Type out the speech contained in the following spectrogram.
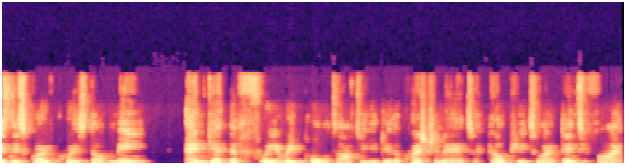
businessgrowthquiz.me, and get the free report after you do the questionnaire to help you to identify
